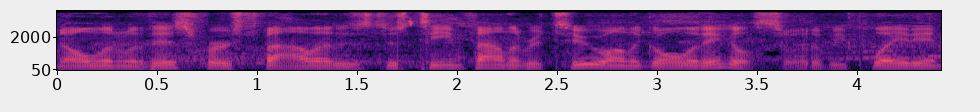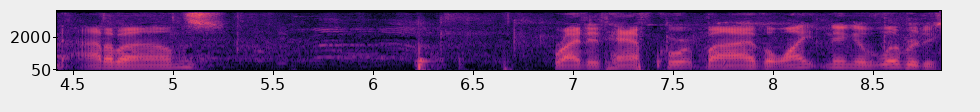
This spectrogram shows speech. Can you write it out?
Nolan with his first foul. That is just team foul number two on the Golden Eagles. So it'll be played in out of bounds. Right at half court by the Lightning of Liberty.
